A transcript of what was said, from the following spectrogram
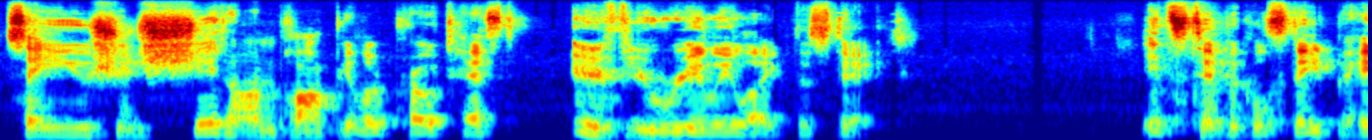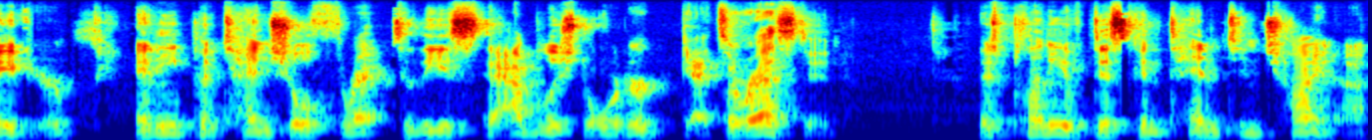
say you should shit on popular protest if you really like the state. It's typical state behavior. Any potential threat to the established order gets arrested. There's plenty of discontent in China,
